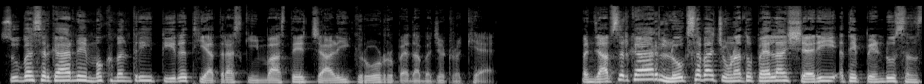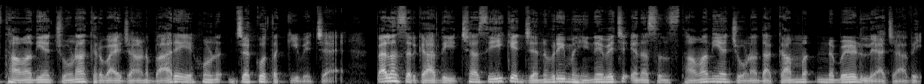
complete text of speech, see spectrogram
ਸੂਬਾ ਸਰਕਾਰ ਨੇ ਮੁੱਖ ਮੰਤਰੀ ਤੀਰਥ ਯਾਤਰਾ ਸਕੀਮ ਵਾਸਤੇ 40 ਕਰੋੜ ਰੁਪਏ ਦਾ ਬਜਟ ਰੱਖਿਆ ਹੈ। ਪੰਜਾਬ ਸਰਕਾਰ ਲੋਕ ਸਭਾ ਚੋਣਾਂ ਤੋਂ ਪਹਿਲਾਂ ਸ਼ਹਿਰੀ ਅਤੇ ਪਿੰਡੂ ਸੰਸਥਾਵਾਂ ਦੀਆਂ ਚੋਣਾਂ ਕਰਵਾਏ ਜਾਣ ਬਾਰੇ ਹੁਣ ਜੱਕੋ ਤੱਕੀ ਵਿੱਚ ਹੈ। ਪਹਿਲਾਂ ਸਰਕਾਰ ਦੀ ਇੱਛਾ ਸੀ ਕਿ ਜਨਵਰੀ ਮਹੀਨੇ ਵਿੱਚ ਇਹਨਾਂ ਸੰਸਥਾਵਾਂ ਦੀਆਂ ਚੋਣਾਂ ਦਾ ਕੰਮ ਨਿਬੇੜ ਲਿਆ ਜਾਵੇ।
